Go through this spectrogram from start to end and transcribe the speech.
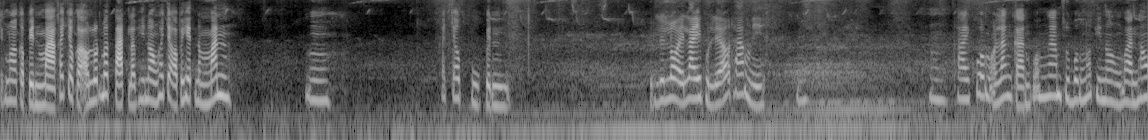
จังน้อยก็เป็นหมากเข้าเจ้าก็เอารถมาตัด แล้วพี่น้องเข้าเจ้าเอาไปเฮ็ดน้ำมัน อืมเข้าเจ้าปลูกเป็น เป็นร้อยๆไร่ผุนแล้วทางนี้ทายความอลังการความงามสุเบิงเนาะพี่น้องบ้านเฮา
